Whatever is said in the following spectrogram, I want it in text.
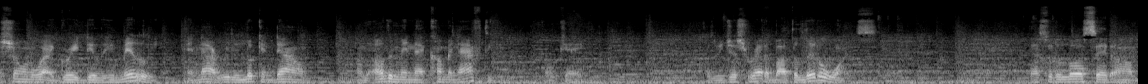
and showing what a great deal of humility and not really looking down on the other men that coming after you. Okay? Because we just read about the little ones. That's what the Lord said. Um,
